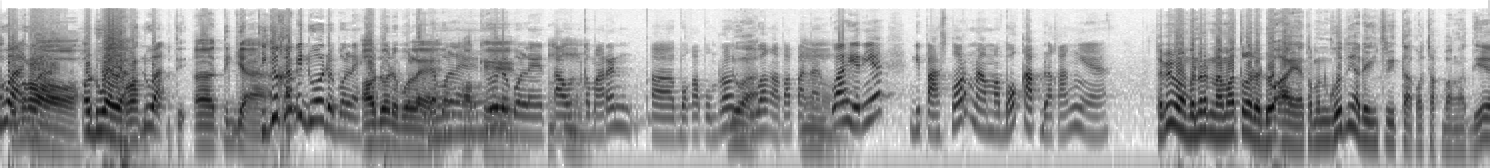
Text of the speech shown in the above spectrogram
Dua, umroh. Oh dua ya? Umroh Dua. ti- eh, tiga. Tiga kan? Tapi dua udah boleh. Oh, dua udah boleh. Udah boleh. Oke. Dua udah boleh. Tahun kemarin eh, bokap umroh Dua. dua nggak apa-apa. Nah, Hmm. gue akhirnya di paspor nama bokap belakangnya. Tapi emang bener nama tuh ada doa ya Temen gue nih ada yang cerita kocak banget Dia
